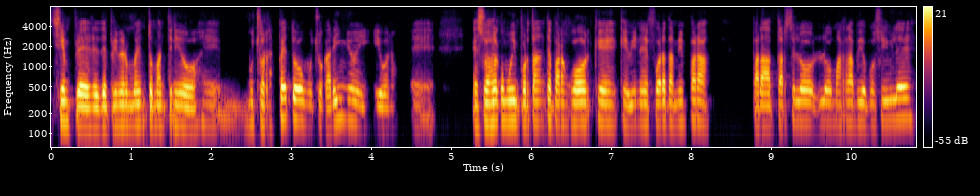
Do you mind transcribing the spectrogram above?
siempre desde el primer momento me han tenido mucho respeto, mucho cariño y, bueno, eso es algo muy importante para un jugador que, viene de fuera también para, para adaptarse lo, más rápido posible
